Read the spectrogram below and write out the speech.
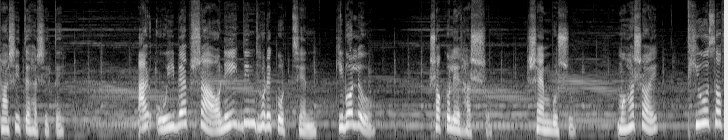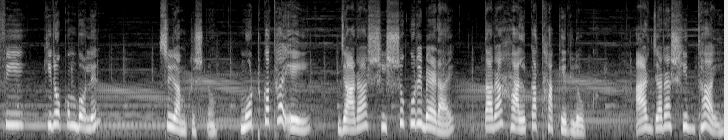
হাসিতে হাসিতে আর ওই ব্যবসা অনেক দিন ধরে করছেন। কি বলো? সকলের হাস্য। শ্যাম বসু। মহাশয়, থিওসফি কীরকম বলেন? শ্রীরামকৃষ্ণ। মোট কথা এই, যারা শিষ্য করে বেড়ায়, তারা হালকা থাকের লোক। আর যারা সিদ্ধাই,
